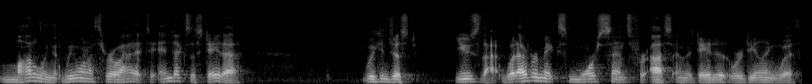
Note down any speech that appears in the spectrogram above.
modeling that we want to throw at it to index this data, we can just use that. Whatever makes more sense for us and the data that we're dealing with,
